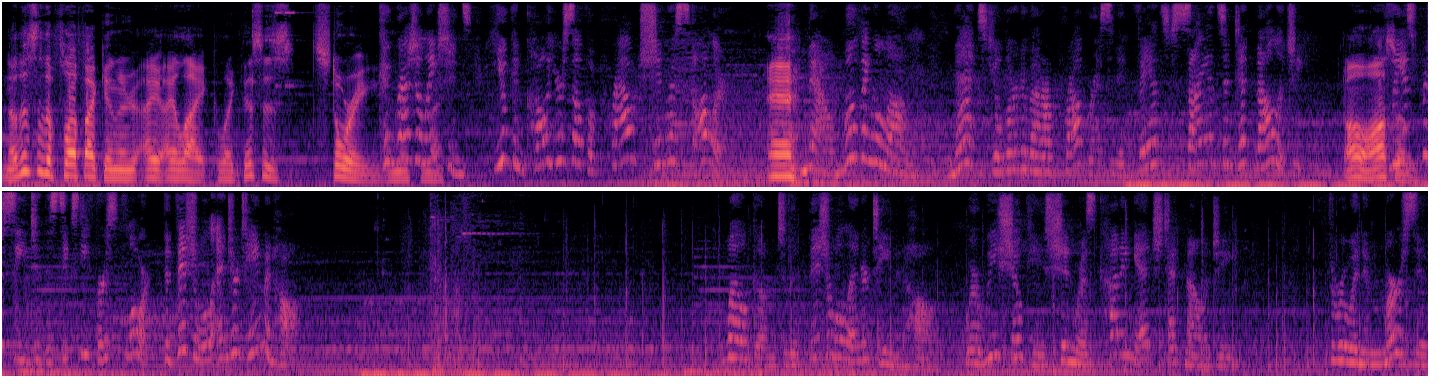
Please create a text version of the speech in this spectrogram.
Now this is the fluff I can I, I like. Like this is story. and this. Congratulations! You can call yourself a proud Shinra scholar. Eh. Now, moving along. Next, you'll learn about our progress in advanced science and technology. Oh, awesome. Please proceed to the 61st floor, the Visual Entertainment Hall. Welcome to the Visual Entertainment Hall, where we showcase Shinra's cutting-edge technology. Through an immersive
